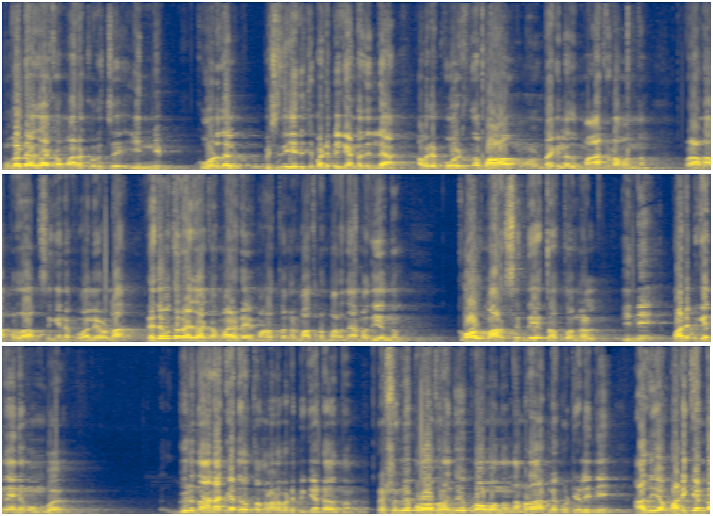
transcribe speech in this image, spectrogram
മുഗൾ രാജാക്കന്മാരെക്കുറിച്ച് ഇനി കൂടുതൽ വിശദീകരിച്ച് പഠിപ്പിക്കേണ്ടതില്ല. അവരെ പോഴ്ത്തുന്ന ഭാഗങ്ങളുണ്ടെങ്കിൽ അത് മാറ്റണമെന്നും റാണ പ്രതാപ് സിംഗിനെ പോലെയുള്ള രജപുത്ര രാജാക്കന്മാരുടെ മഹത്വങ്ങൾ മാത്രം പറഞ്ഞാൽ മതിയെന്നും കോൾ മാർക്സിന്റെ തത്വങ്ങൾ ഇനി പഠിപ്പിക്കുന്നതിന് മുമ്പ് ഗുരു നാനാക്കിന്റെ തത്വങ്ങളാണ് പഠിപ്പിക്കേണ്ടതെന്നും റഷ്യൻ വിപ്ലവം ഫ്രഞ്ച് വിപ്ലവം ഒന്നും നമ്മുടെ നാട്ടിലെ കുട്ടികൾ ഇനി അധികം പഠിക്കേണ്ട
